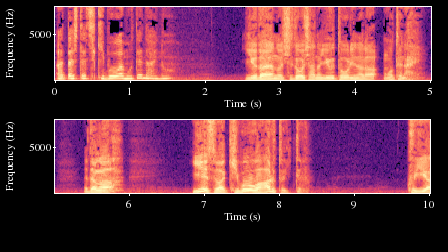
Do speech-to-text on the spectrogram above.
私たち希望は持てないの？ユダヤの指導者の言う通りなら持てない。だが、イエスは希望はあると言ってる。悔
